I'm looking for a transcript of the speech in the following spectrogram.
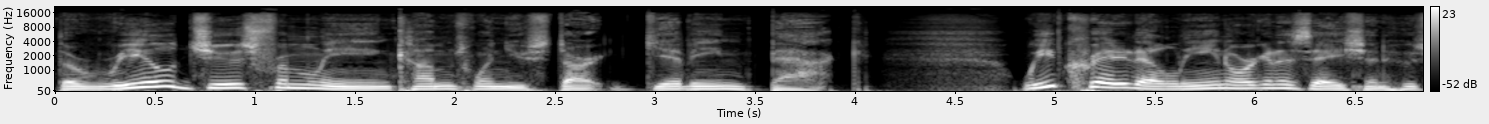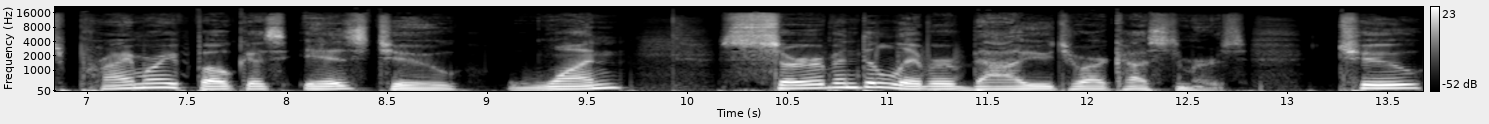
The real juice from lean comes when you start giving back. We've created a lean organization whose primary focus is to one, serve and deliver value to our customers. Two,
